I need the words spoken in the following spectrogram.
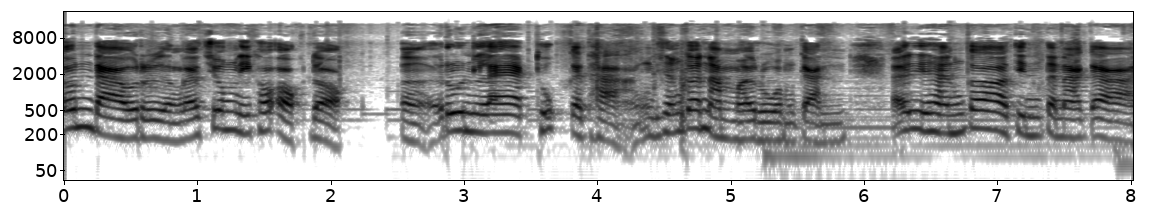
ต้นดาวเรืองแล้วช่วงนี้เขาออกดอกรุ่นแรกทุกกระถาง ดิฉันก็นำมารวมกัน แล้วดิฉันก็จินตนาการ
